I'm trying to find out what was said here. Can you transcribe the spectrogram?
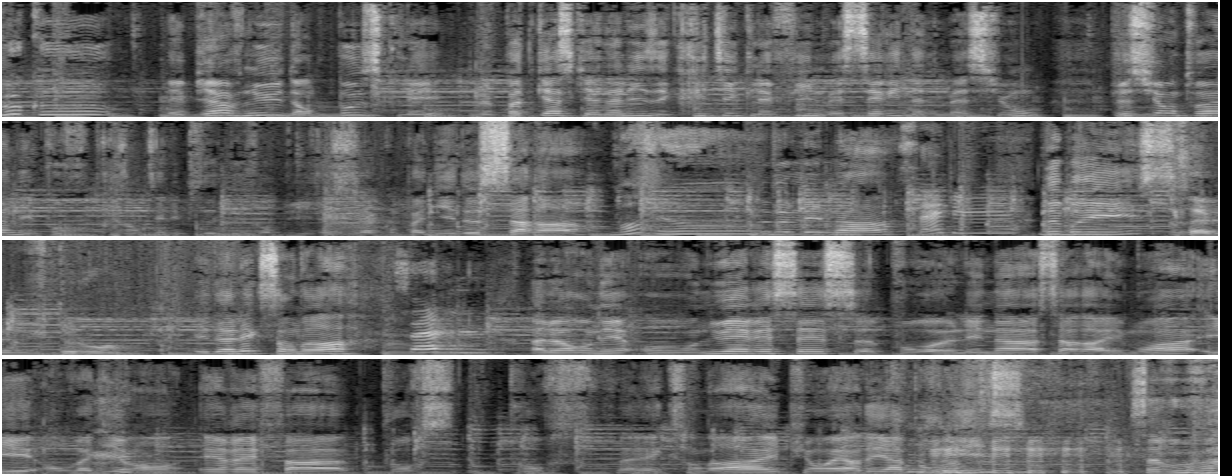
Coucou et bienvenue dans Pause Clé, le podcast qui analyse et critique les films et séries d'animation. Je suis Antoine et pour vous présenter l'épisode d'aujourd'hui, je suis accompagné de Sarah, Bonjour. de Léna, Salut de Brice Salut, de loin. et d'Alexandra. Salut Alors on est en URSS pour euh, Léna, Sarah et moi et on va dire en RFA pour, pour Alexandra et puis en RDA pour Brice. Ça vous va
